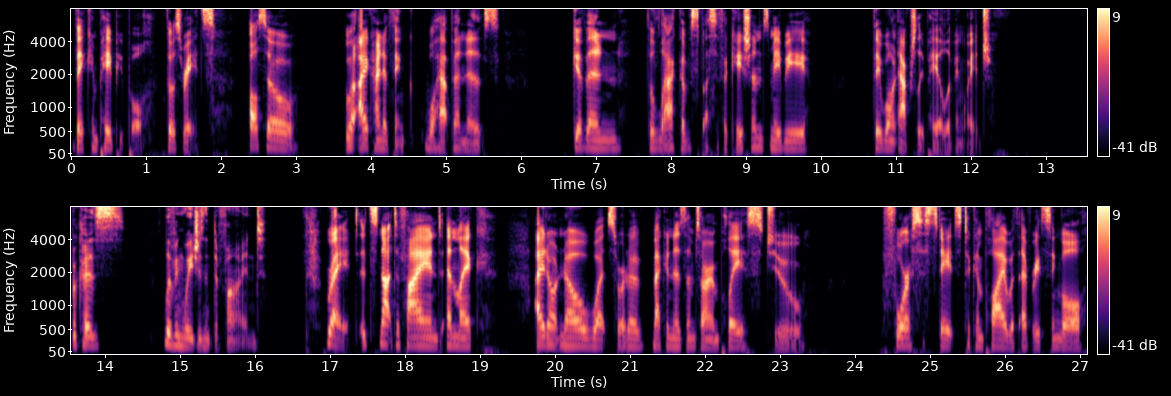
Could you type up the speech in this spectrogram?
they can pay people those rates. Also, what I kind of think will happen is given the lack of specifications, maybe they won't actually pay a living wage. Because living wage isn't defined. Right. It's not defined. And like, I don't know what sort of mechanisms are in place to force states to comply with every single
